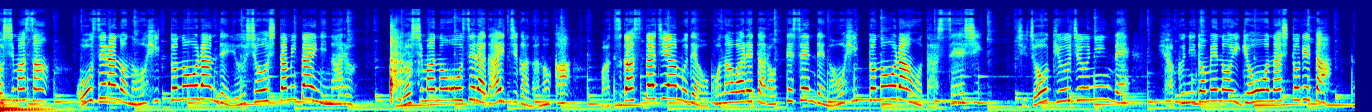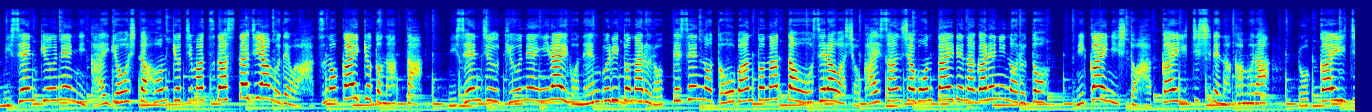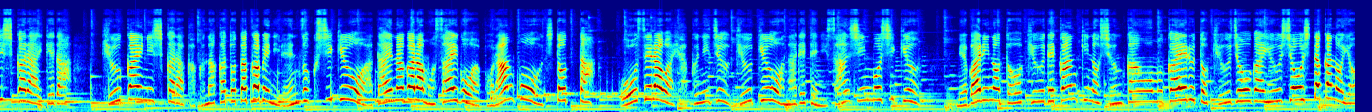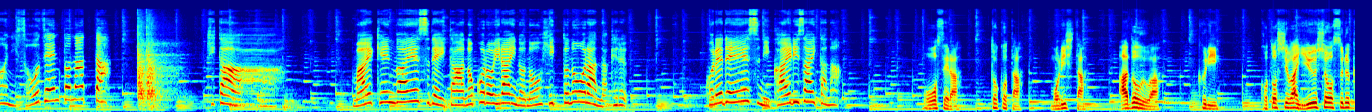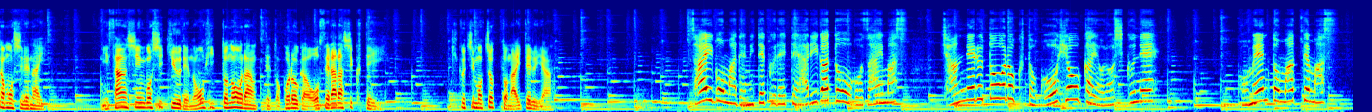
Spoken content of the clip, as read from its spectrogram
広島さん大瀬良のノーヒットノーランで優勝したみたいになる。広島の大瀬良大地が7日マツダスタジアムで行われたロッテ戦でノーヒットノーランを達成し史上90人で102度目の偉業を成し遂げた。2009年に開業した本拠地マツダスタジアムでは初の快挙となった。2019年以来5年ぶりとなるロッテ戦の登板となった。大瀬良は初回三者凡退で流れに乗ると2回西と8回1死で中村6回1死から池田9回西から角中と高部に連続四球を与えながらも最後はポランコを打ち取った。大瀬良は129球を投げて2三振5四球。粘りの投球で歓喜の瞬間を迎えると球場が優勝したかのように騒然となった。来た。前剣がエースでいたあの頃以来のノーヒットノーラン泣ける。これでエースに返り咲いたな。大瀬良床田森下アドウは栗今年は優勝するかもしれない。2三振5四球でノーヒットノーランってところが大瀬良らしくていい。菊池もちょっと泣いてるやん。最後まで見てくれてありがとうございます。チャンネル登録と高評価よろしくね。コメント待ってます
